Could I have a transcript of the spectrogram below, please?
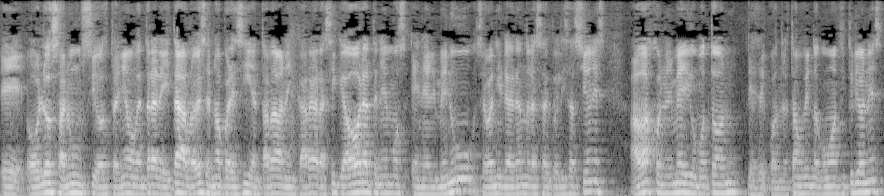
Eh, o los anuncios, teníamos que entrar a editarlo, a veces no aparecían, tardaban en cargar, así que ahora tenemos en el menú, se van a ir agregando las actualizaciones, abajo en el medio un botón, desde cuando lo estamos viendo como anfitriones,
